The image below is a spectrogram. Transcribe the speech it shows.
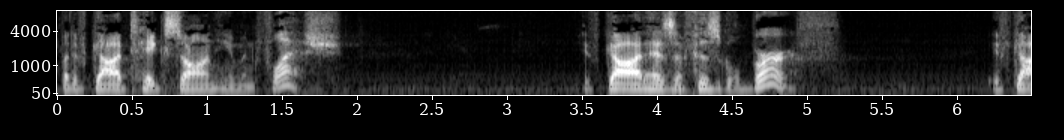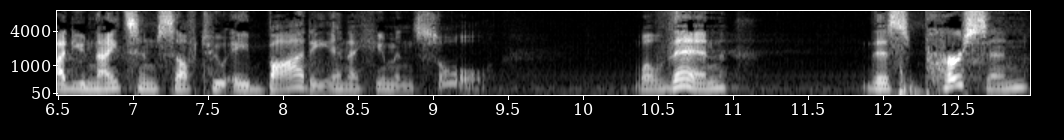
But if God takes on human flesh, if God has a physical birth, if God unites himself to a body and a human soul, well, then this person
